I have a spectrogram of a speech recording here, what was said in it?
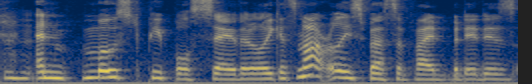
Mm-hmm. and most people say they're like it's not really specified, but it is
